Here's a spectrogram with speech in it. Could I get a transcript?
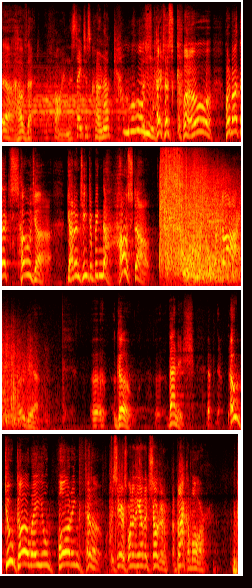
Uh, how's that? Fine. The status quo. Now, come on. The status quo? What about that soldier? Guaranteed to bring the house down. Die! Oh, dear. Uh, go. Uh, vanish. Uh, oh, do go away, you boring fellow. This here's one of the other children, a blackamoor. And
